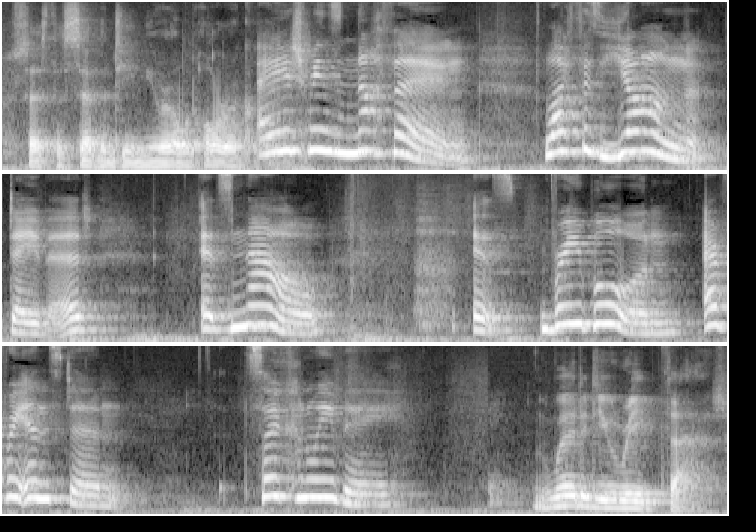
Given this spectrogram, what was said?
says the 17 year old oracle. Age means nothing. Life is young, David. It's now. It's reborn every instant. So can we be. Where did you read that?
